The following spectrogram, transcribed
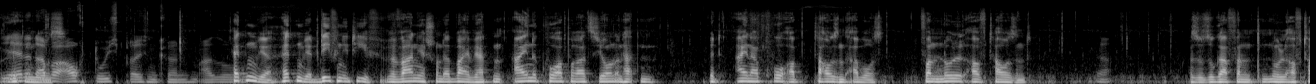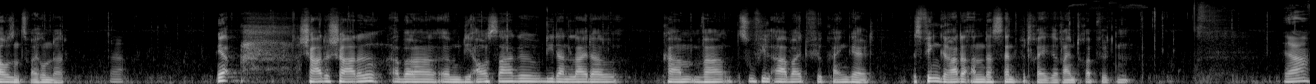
Ihr hättet aber auch durchbrechen können. Also hätten wir, hätten wir, definitiv. Wir waren ja schon dabei. Wir hatten eine Kooperation und hatten mit einer Koop 1000 Abos. Von 0 auf 1000. Ja. Also sogar von 0 auf 1200. Ja. Ja, schade, schade. Aber ähm, die Aussage, die dann leider kam, war zu viel Arbeit für kein Geld. Es fing gerade an, dass Centbeträge reintröpfelten. Ja,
